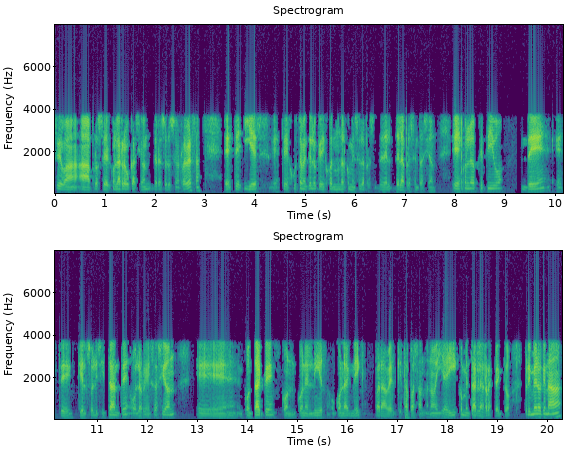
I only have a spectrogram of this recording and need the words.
se va a proceder con la revocación de resolución reversa. Este, y es este, justamente lo que dijo Edmundo al comienzo de la, de la presentación. Es con el objetivo de este, que el solicitante o la organización eh, contacte con, con el NIR o con la CNIC para ver qué está pasando, ¿no? Y ahí comentarle al respecto. Primero que nada,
